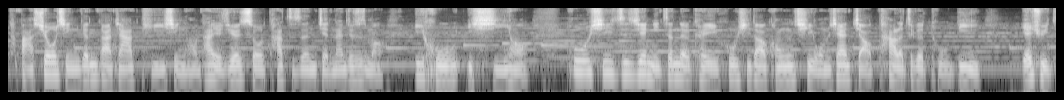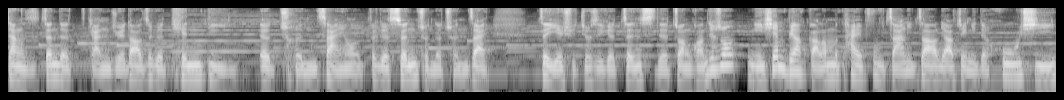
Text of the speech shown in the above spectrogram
他把修行跟大家提醒哦，他有些时候他只是很简单，就是什么一呼一吸哈，呼吸之间你真的可以呼吸到空气。我们现在脚踏了这个土地，也许这样子真的感觉到这个天地的存在哦，这个生存的存在。这也许就是一个真实的状况，就是说，你先不要搞那么太复杂，你只要了解你的呼吸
